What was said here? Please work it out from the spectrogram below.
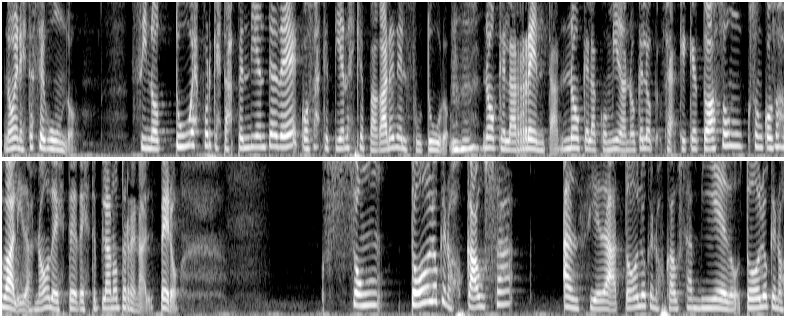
¿no? En este segundo. Sino tú es porque estás pendiente de cosas que tienes que pagar en el futuro. No que la renta, no que la comida, no que lo o sea, que, que todas son, son cosas válidas, ¿no? De este, de este plano terrenal. Pero son todo lo que nos causa ansiedad, todo lo que nos causa miedo, todo lo que nos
